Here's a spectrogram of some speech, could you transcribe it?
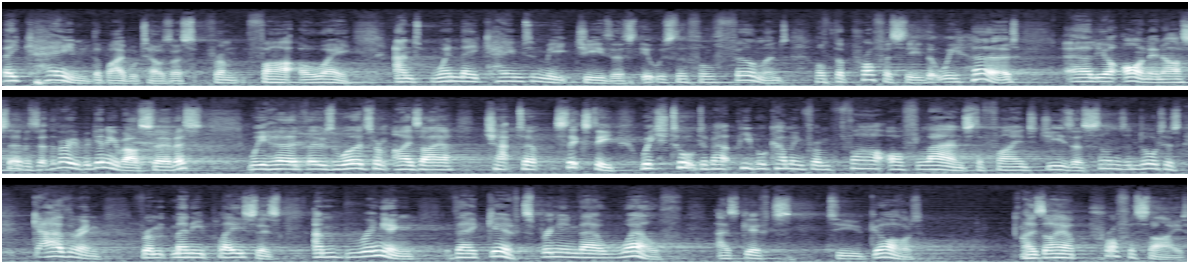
they came, the Bible tells us, from far away. And when they came to meet Jesus, it was the fulfillment of the prophecy that we heard earlier on in our service. At the very beginning of our service, we heard those words from Isaiah chapter 60, which talked about people coming from far off lands to find Jesus, sons and daughters gathering from many places and bringing their gifts, bringing their wealth as gifts to God. Isaiah prophesied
